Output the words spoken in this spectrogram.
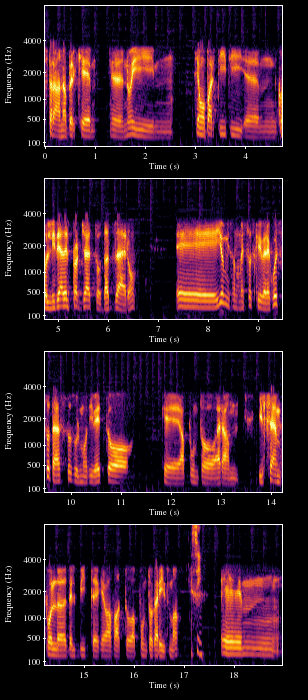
strana perché eh, noi mh, siamo partiti ehm, con l'idea del progetto da zero e io mi sono messo a scrivere questo testo sul motivetto che appunto era mh, il sample del beat che aveva fatto appunto Carisma. Sì. E, mh, eh,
